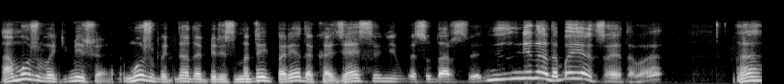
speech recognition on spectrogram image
А может быть, Миша, может быть, надо пересмотреть порядок хозяйствования в государстве. Не, не надо бояться этого, а? А?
